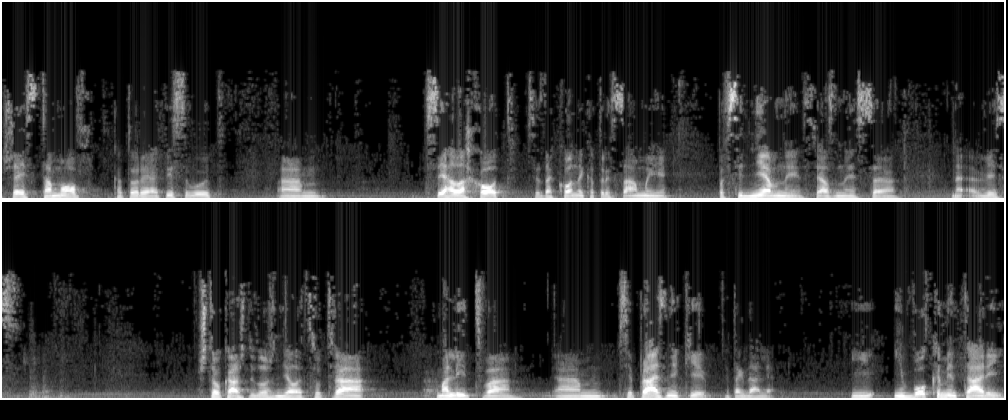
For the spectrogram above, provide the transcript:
шесть томов, которые описывают эм, все галахот, все законы, которые самые повседневные, связанные с э, на- весь, что каждый должен делать с утра, молитва, эм, все праздники и так далее. И его комментарий,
